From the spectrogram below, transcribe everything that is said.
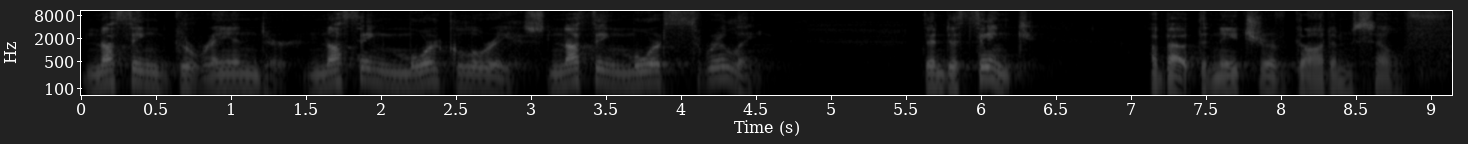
nothing grander, nothing more glorious, nothing more thrilling than to think about the nature of God Himself,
